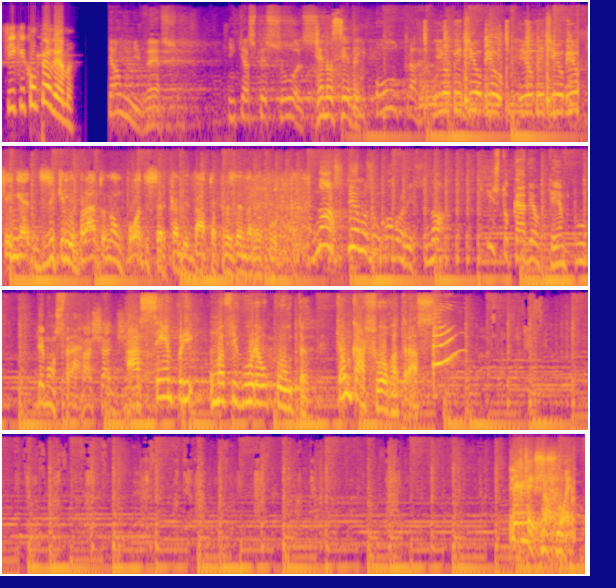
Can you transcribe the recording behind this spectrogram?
fique com o programa. Há um universo em que as pessoas Genocida. outra E o Pitinho Bill? E o Pitinho Bill? Quem é desequilibrado não pode ser candidato a presidente da República. Nós temos um compromisso, nós. Isto cabe ao tempo demonstrar. Rachadinho. Há sempre uma figura oculta, que é um cachorro atrás. Perfeito. Não, não é.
